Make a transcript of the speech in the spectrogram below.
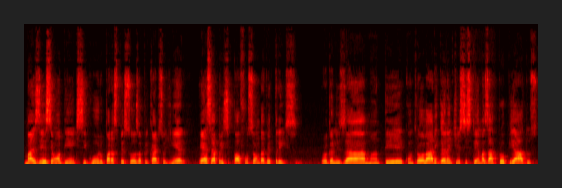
Mas esse é um ambiente seguro para as pessoas aplicarem seu dinheiro? Essa é a principal função da B3. Organizar, manter, controlar e garantir sistemas apropriados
